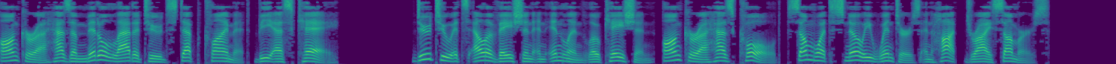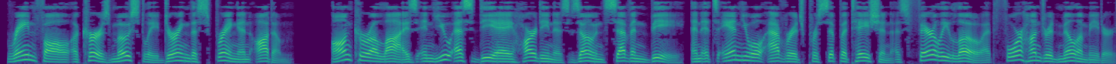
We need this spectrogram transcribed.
Ankara has a middle latitude steppe climate BSK. Due to its elevation and inland location, Ankara has cold, somewhat snowy winters and hot, dry summers. Rainfall occurs mostly during the spring and autumn. Ankara lies in USDA hardiness zone 7b, and its annual average precipitation is fairly low at 400 mm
